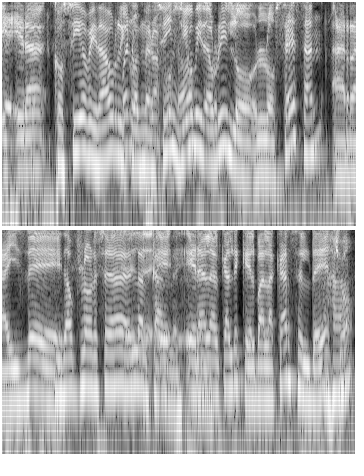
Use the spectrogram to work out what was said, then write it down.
Eh, era Cosío Vidaurri bueno, pero sí, Cosío ¿no? Vidaurri lo, lo cesan a raíz de Vidal Flores era el eh, alcalde. eh, era sí. el alcalde que él va a la cárcel, de Ajá. hecho.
